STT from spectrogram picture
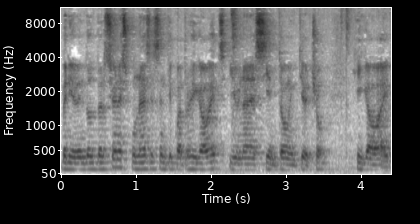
venir en dos versiones, una de 64 GB y una de 128 GB.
